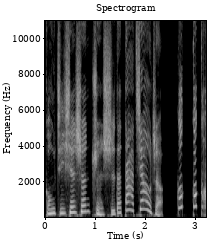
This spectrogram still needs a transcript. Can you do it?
公鸡先生准时的大叫着：“咕咕咕！”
